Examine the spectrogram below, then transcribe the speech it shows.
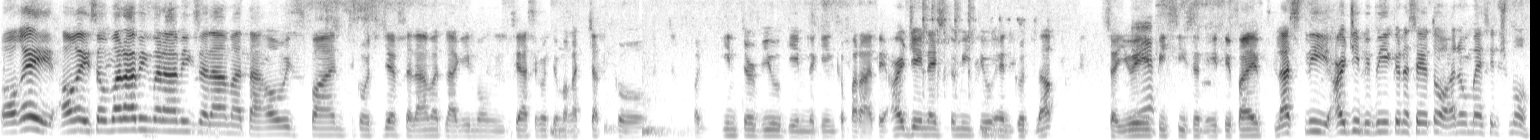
okay, okay. So maraming maraming salamat ha. Always fun. Si Coach Jeff, salamat. Lagi mong siyasagot yung mga chat ko. Pag-interview, game na game ka parate. RJ, nice to meet you and good luck sa UAP yes. Season 85. Lastly, RJ, bibigay ko na sa ito. Anong message mo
